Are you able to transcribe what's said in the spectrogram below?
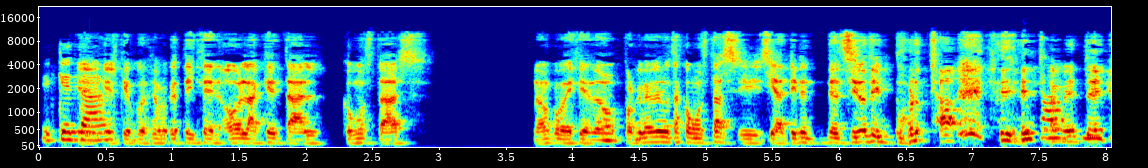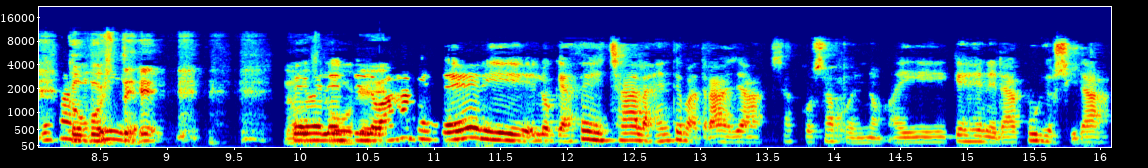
¿El qué tal? el que, por ejemplo, que te dicen, hola, ¿qué tal? ¿Cómo estás? ¿no? Como diciendo, ¿por qué me preguntas cómo estás si, si, a ti, si no te importa directamente cómo esté? Pero el, lo vas a perder y lo que hace es echar a la gente para atrás ya. Esas cosas, pues no, hay que generar curiosidad,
